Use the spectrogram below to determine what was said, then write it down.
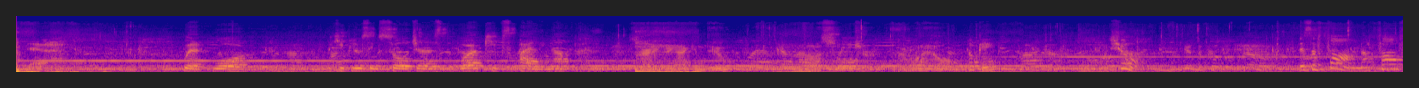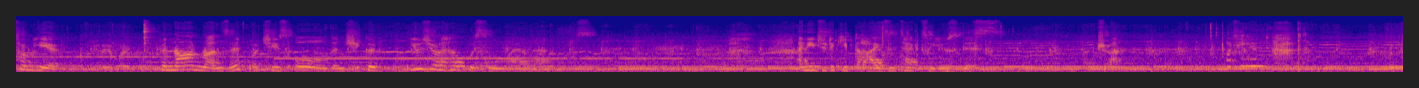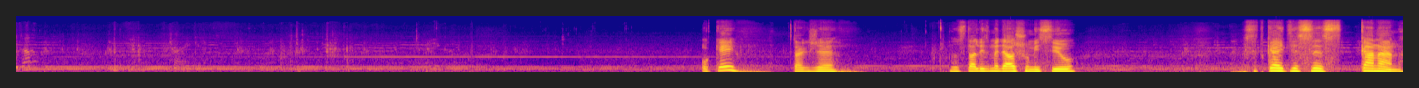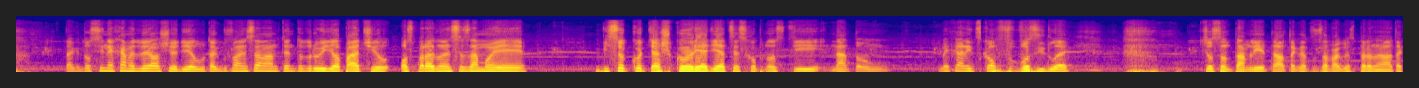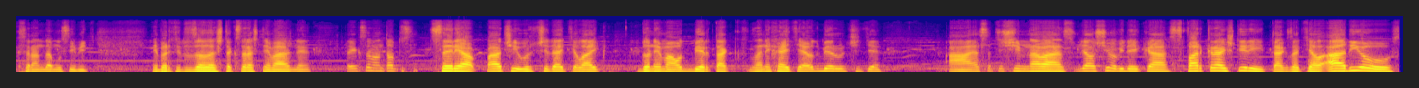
Runs it, but she's old and she could use your help with some wild animals. I need you to keep the hides intact, so use this. What are you... It up. Try again. Very good. OK, takže dostali sme ďalšiu misiu. Setkajte sa s Kanan. Tak to si necháme do ďalšieho dielu, tak dúfam, že sa vám tento druhý diel páčil. Ospravedlňujem sa za moje vysoko ťažko riadiace schopnosti na tom mechanickom vozidle. Čo som tam lietal, tak za to sa fakt ospravedlňujem, tak sranda musí byť. Neberte to zase až tak strašne vážne. Tak ak sa vám táto séria páči, určite dajte like. Kto nemá odbier, tak zanechajte aj odbier určite. A ja sa teším na vás v ďalšieho videjka z Far Cry 4, tak zatiaľ adios.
